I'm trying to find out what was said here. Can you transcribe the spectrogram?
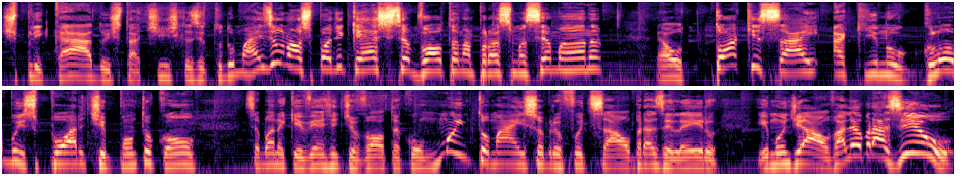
explicado, estatísticas e tudo mais. E o nosso podcast, você volta na próxima semana. É o Toque Sai aqui no Globoesporte.com. Semana que vem a gente volta com muito mais sobre o futsal brasileiro e mundial. Valeu, Brasil!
